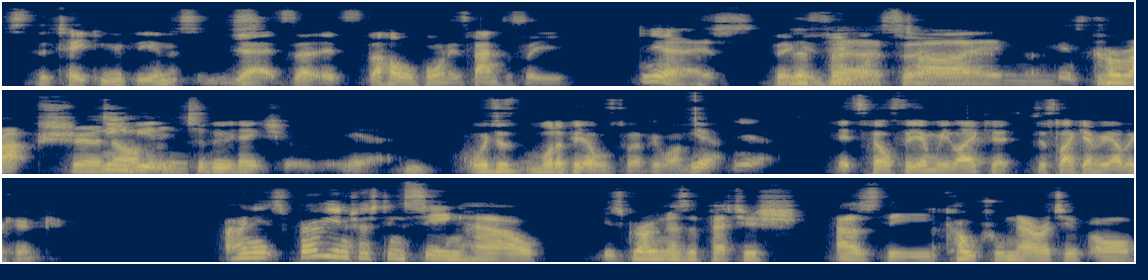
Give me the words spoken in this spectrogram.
It's the taking of the innocence. Yeah, it's uh, it's the whole porn is fantasy. Yeah, it's Thing the is you want first to- It's time, the corruption, deviant, the- taboo nature. Yeah. Which is what appeals to everyone. Yeah. It's filthy and we like it, just like every other kink. I mean, it's very interesting seeing how it's grown as a fetish as the cultural narrative of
